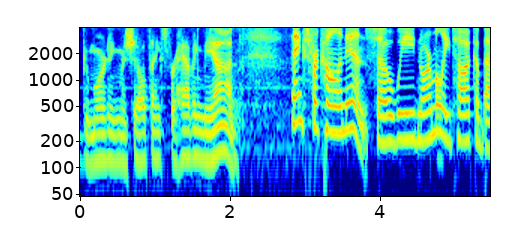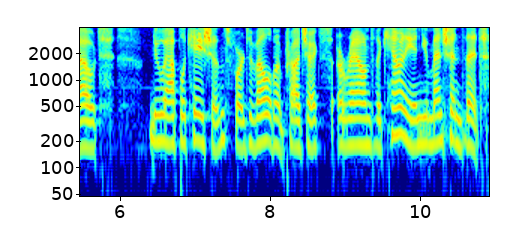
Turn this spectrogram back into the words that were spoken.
Good morning, Michelle. Thanks for having me on. Thanks for calling in. So, we normally talk about new applications for development projects around the county, and you mentioned that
